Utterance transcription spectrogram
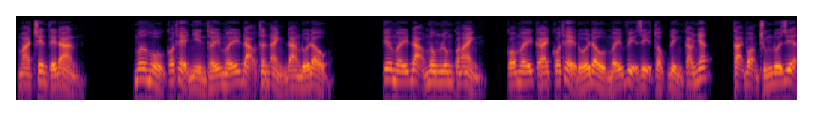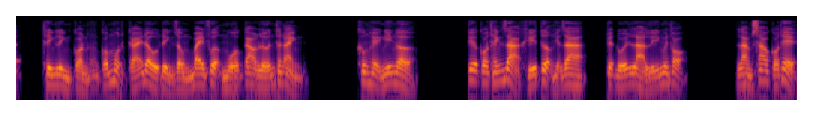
Mà trên tế đàn, mơ hồ có thể nhìn thấy mấy đạo thân ảnh đang đối đầu. Kia mấy đạo mông lung quang ảnh, có mấy cái có thể đối đầu mấy vị dị tộc đỉnh cao nhất, tại bọn chúng đối diện, thình lình còn có một cái đầu đỉnh rồng bay phượng múa cao lớn thân ảnh. Không hề nghi ngờ, kia có thánh giả khí tượng hiện ra, tuyệt đối là lý nguyên thọ. Làm sao có thể?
